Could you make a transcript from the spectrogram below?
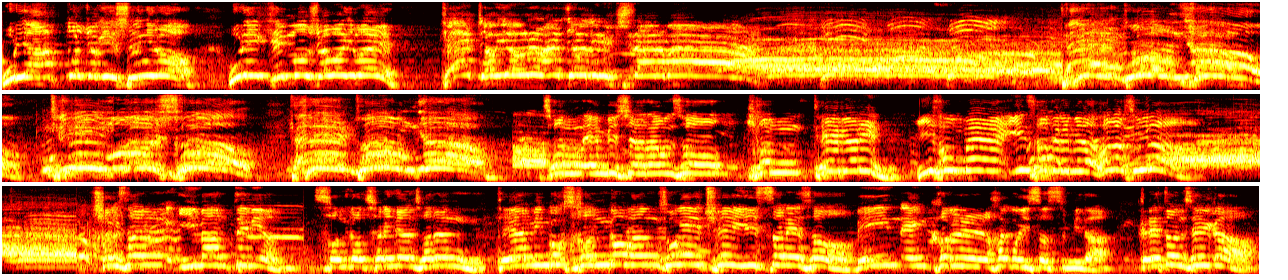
우리 압도적인 승리로 우리 김문수 어머님을 대통령으로 만들어드립시다, 여러분! 대통령! 김문수! 대통령! 전 MBC 아나운서 현 대변인 이성배 인사드립니다. 반갑습니다. 항상 이맘때면 선거철이면 저는 대한민국 선거 방송의 최일선에서 메인 앵커를 하고 있었습니다. 그랬던 제가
